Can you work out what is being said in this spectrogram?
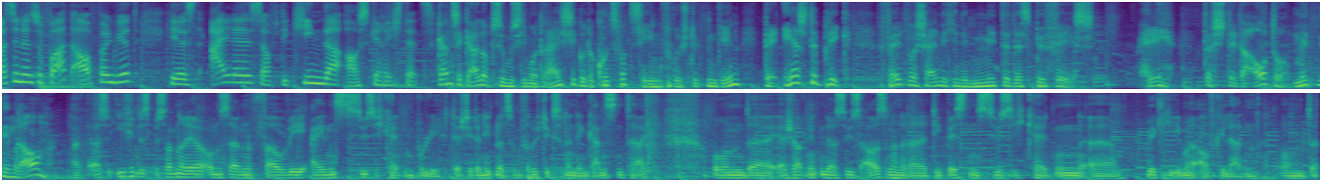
Was Ihnen sofort auffallen wird, hier ist alles auf die Kinder ausgerichtet. Ganz egal, ob Sie um 7.30 Uhr oder kurz vor 10 frühstücken gehen, der erste Blick fällt wahrscheinlich in die Mitte des Buffets. Hey, da steht ein Auto mitten im Raum. Also ich finde das Besondere ja unseren VW 1 Süßigkeitenpulli. Der steht ja nicht nur zum Frühstück, sondern den ganzen Tag. Und äh, er schaut nicht nur süß aus, sondern hat auch die besten Süßigkeiten äh, wirklich immer aufgeladen. Und äh,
